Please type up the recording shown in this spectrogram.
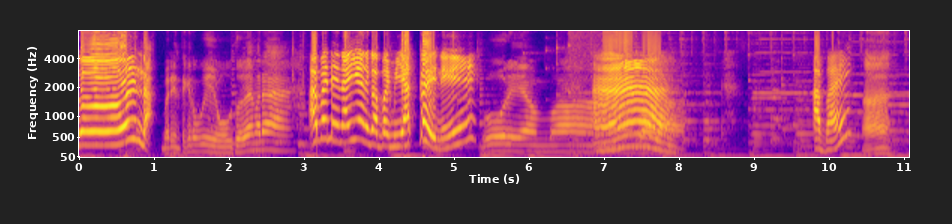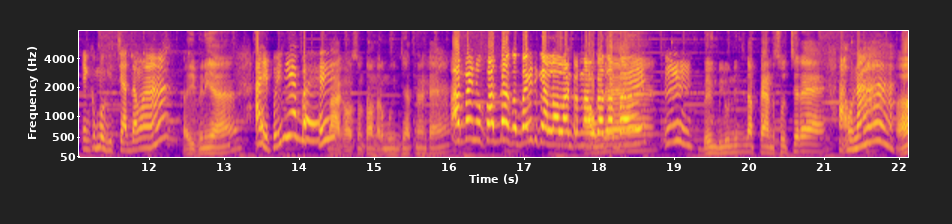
గోయిందా మరి ఇంతకీ నువ్వు ఏమవుతావే మరా? అబ్బాయి నేను అయ్యాను అబ్బాయి మీ అక్కయ్యని. ఓరే అమ్మా. అబ్బాయి? ఆ, ఇంక ముగిచ్చేద్దామా? అయిపోయినాయా? అయిపోయింది అబ్బాయి. నా కోసం తొందరగా ముగించేస్తానంటే అబ్బాయి నువ్వు పద్దాక బయటికి వెళ్ళాలంటున్నావు కదా. అబ్బాయి. బెంగళూరు నుంచి నా ఫ్రెండ్స్ వచ్చారా? అవునా? ఆ.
